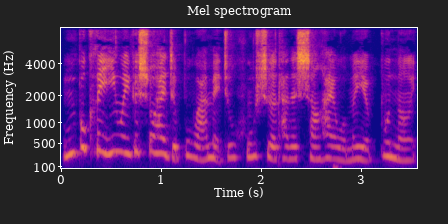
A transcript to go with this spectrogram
我们不可以因为一个受害者不完美就忽视了他的伤害，我们也不能。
